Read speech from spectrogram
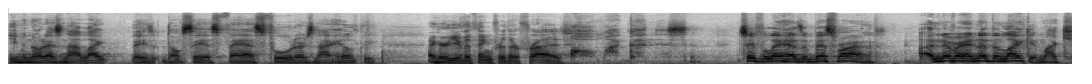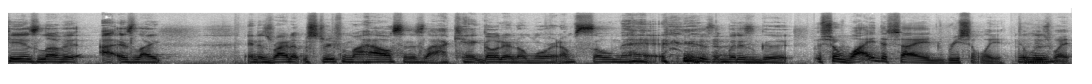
even though that's not like they don't say it's fast food or it's not healthy. I hear you have a thing for their fries. Oh my goodness. Chick fil A has the best fries. I never had nothing like it. My kids love it. I, it's like, and it's right up the street from my house, and it's like I can't go there no more, and I'm so mad. but it's good. So why decide recently to mm-hmm. lose weight?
